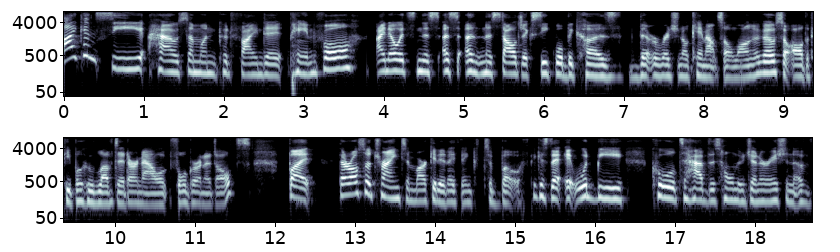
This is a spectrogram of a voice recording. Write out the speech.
I can see how someone could find it painful. I know it's nos- a, s- a nostalgic sequel because the original came out so long ago. So all the people who loved it are now full grown adults. But they're also trying to market it, I think, to both because that it would be cool to have this whole new generation of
